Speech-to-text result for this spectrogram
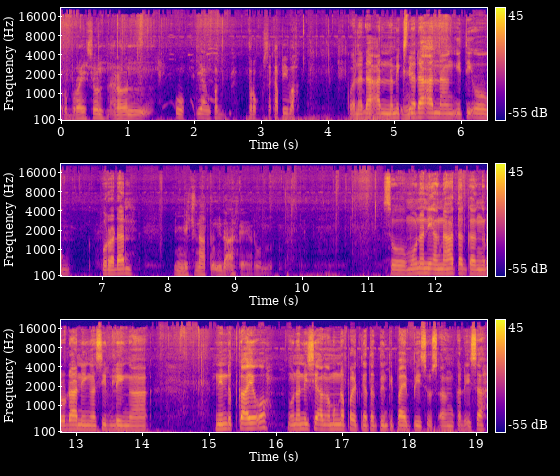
Corporation aron okay ang pagtrok sa kape ba. kuha na daan na mix na daan ng iti og puradan. I-mix nato ni daan kay aron. So muna ni ang nahatag kang Rodani nga sidling nga nindot kayo oh muna ni siya ang among napalit nga tag 25 pesos ang kada isa.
